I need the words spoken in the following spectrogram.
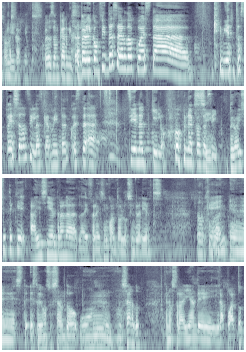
Son las carnitas. Pero son carnitas. Pero el confit de cerdo cuesta 500 pesos y las carnitas cuesta 100 el kilo o una cosa sí, así. pero ahí fíjate que ahí sí entra la, la diferencia en cuanto a los ingredientes. Por Ok. ejemplo, eh, este, estuvimos usando un, un cerdo que nos traían de Irapuato,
